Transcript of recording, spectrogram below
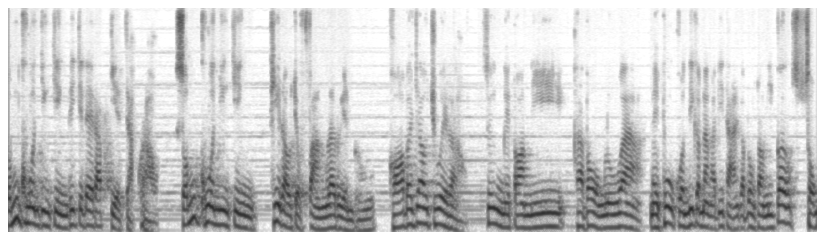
สมควรจริง ๆ ที่จะได้รับเกียรติจากเรา สมควรจริง ๆ ที่เราจะฟังและเรียนรู้ ขอพระเจ้าช่วยเรา ซึ่งในตอนนี้ข้าพระองค์รู้ว่าในผู้คนที่กำลังอธิษฐานกับองค์ตอนนี้ก็สง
